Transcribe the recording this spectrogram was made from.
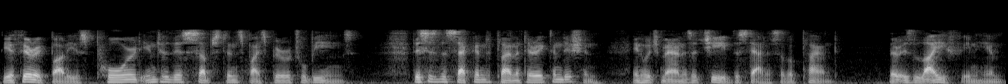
The etheric body is poured into this substance by spiritual beings. This is the second planetary condition in which man has achieved the status of a plant. There is life in him.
